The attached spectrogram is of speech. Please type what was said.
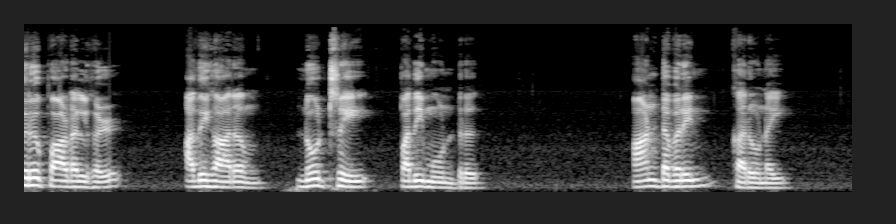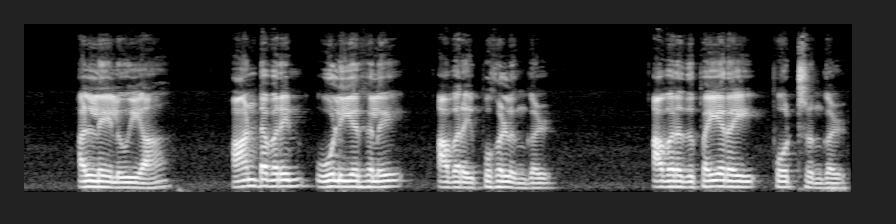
திருப்பாடல்கள் அதிகாரம் நூற்றி பதிமூன்று. ஆண்டவரின் கருணை. அல்லே லூயா ஆண்டவரின் ஊழியர்களே அவரை புகழுங்கள். அவரது பெயரை போற்றுங்கள்.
